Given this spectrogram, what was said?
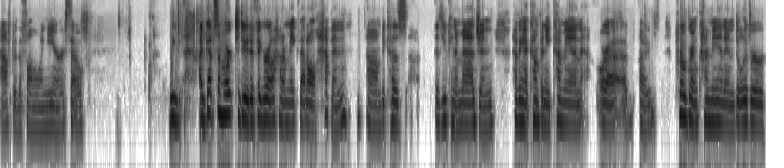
after the following year. So we I've got some work to do to figure out how to make that all happen um, because uh, as you can imagine having a company come in or a, a program come in and deliver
